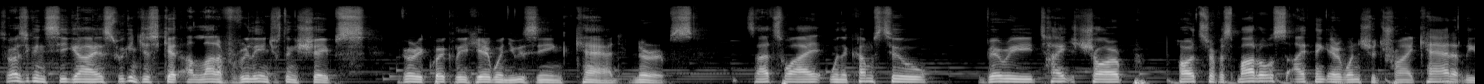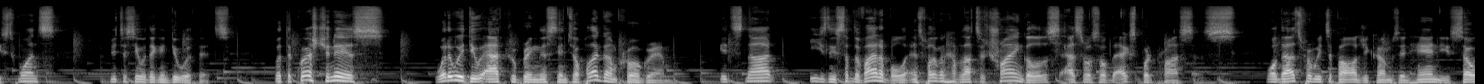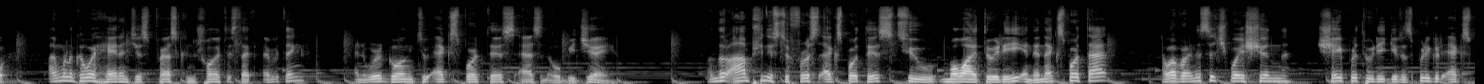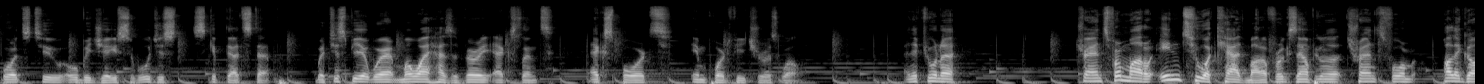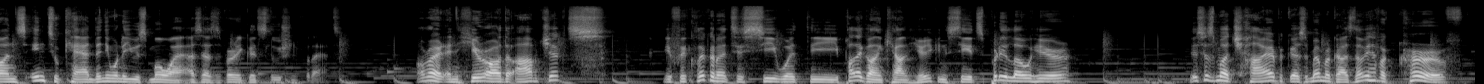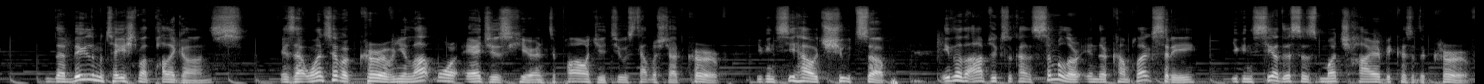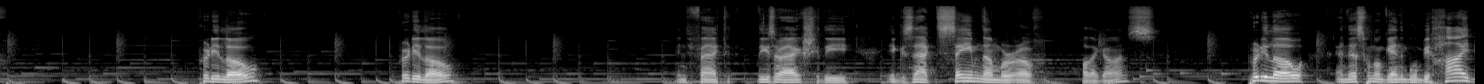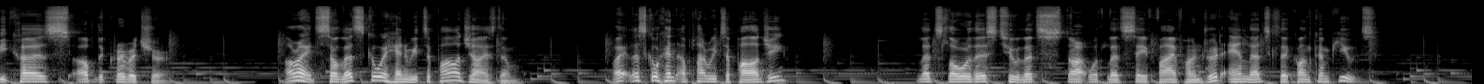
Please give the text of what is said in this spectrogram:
So as you can see guys, we can just get a lot of really interesting shapes very quickly here when using CAD, NURBS. So that's why when it comes to very tight, sharp, hard surface models, I think everyone should try CAD at least once just to see what they can do with it. But the question is, what do we do after we bring this into a polygon program? It's not easily subdividable and it's probably going to have lots of triangles as a result of the export process. Well, that's where retopology comes in handy. So I'm going to go ahead and just press Ctrl to select everything, and we're going to export this as an OBJ. Another option is to first export this to MoI 3D and then export that. However, in this situation, Shapr3D gives us pretty good exports to OBJ, so we'll just skip that step. But just be aware, MoI has a very excellent export import feature as well. And if you want to transform model into a CAD model, for example, you want to transform polygons into CAD, then you want to use MoI as, as a very good solution for that. Alright, and here are the objects. If we click on it to see what the polygon count here, you can see it's pretty low here. This is much higher because remember guys, now we have a curve. The big limitation about polygons is that once you have a curve and you have a lot more edges here in topology to establish that curve, you can see how it shoots up. Even though the objects are kind of similar in their complexity, you can see how this is much higher because of the curve. Pretty low. Pretty low. In fact, these are actually the exact same number of polygons. Pretty low, and this one again will be high because of the curvature. Alright, so let's go ahead and retopologize them. Alright, let's go ahead and apply retopology. Let's lower this to, let's start with, let's say 500 and let's click on compute.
